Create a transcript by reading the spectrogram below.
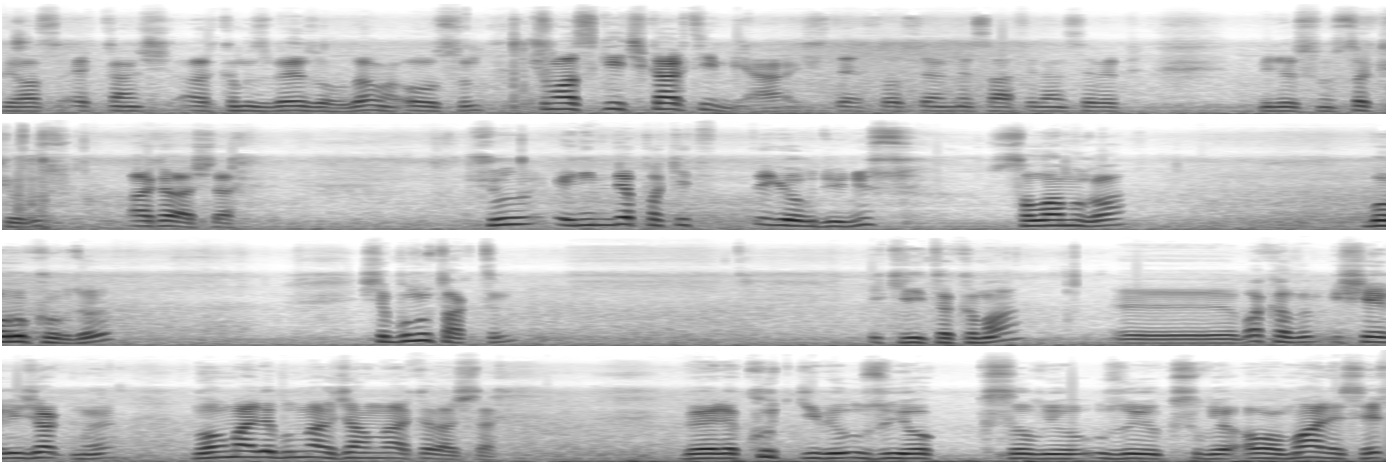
Biraz ekran arkamız beyaz oldu ama olsun. Şu maskeyi çıkartayım ya. İşte sosyal mesafeden sebep biliyorsunuz takıyoruz. Arkadaşlar şu elimde pakette gördüğünüz Salamura boru kurdu. İşte bunu taktım. İkili takıma. Ee, bakalım işe yarayacak mı? Normalde bunlar canlı arkadaşlar. Böyle kurt gibi uzuyor, kısalıyor, uzuyor, kısalıyor ama maalesef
